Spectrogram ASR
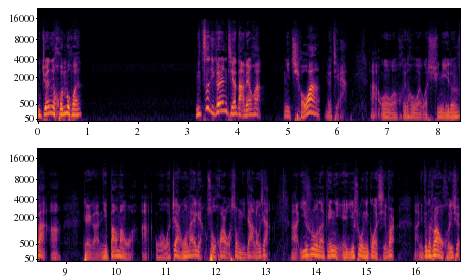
你觉得你混不混？你自己跟人姐打电话，你求啊，你说姐，啊，我我回头我我许你一顿饭啊，这个你帮帮我啊，我我这样我买两束花，我送你家楼下，啊，一束呢给你，一束你给我媳妇儿，啊，你跟他说让我回去，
